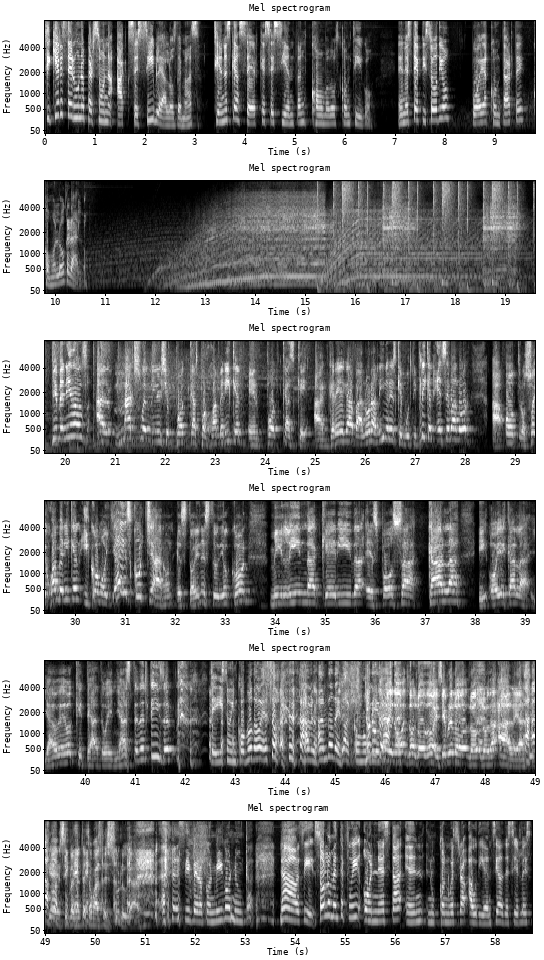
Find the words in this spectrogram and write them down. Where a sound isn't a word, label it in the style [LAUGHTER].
Si quieres ser una persona accesible a los demás, tienes que hacer que se sientan cómodos contigo. En este episodio voy a contarte cómo lograrlo. Bienvenidos al Maxwell Leadership Podcast por Juan Beriken, el podcast que agrega valor a líderes que multiplican ese valor a otros. Soy Juan Beriken y como ya escucharon, estoy en estudio con mi linda, querida esposa Carla. Y oye, Carla, ya veo que te adueñaste del teaser. [LAUGHS] ¿Te hizo incómodo eso? [LAUGHS] Hablando de la comodidad. Yo nunca lo, lo, doy, siempre lo, da Ale, así ah, que simplemente tomaste su lugar. [LAUGHS] sí, pero conmigo nunca. No, sí, solamente fui honesta en, con nuestra audiencia, decirles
